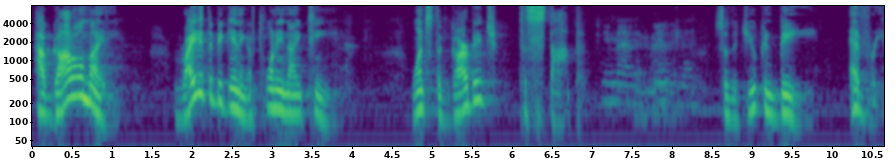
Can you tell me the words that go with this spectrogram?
How God Almighty, right at the beginning of 2019, wants the garbage to stop so that you can be everything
